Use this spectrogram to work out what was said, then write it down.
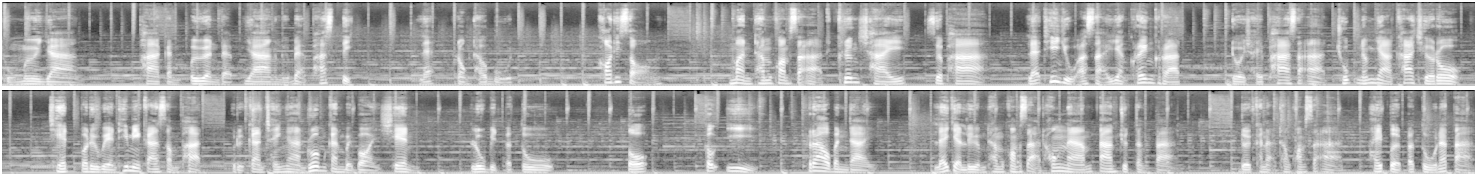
ถุงมือยาง ผ้ากันเปื้อนแบบยางหรือแบบพลาสติก และรองเท้าบูท ข้อที่ 2 มันทำความสะอาดเครื่องใช้ เสื้อผ้า และที่อยู่อาศัยอย่างเคร่งครัด โดยใช้ผ้าสะอาดชุบน้ำยาฆ่าเชื้อโรค เช็ดบริเวณที่มีการสัมผัสหรือการใช้งานร่วมกันบ่อยๆ เช่น ลูกบิดประตู โต๊ะ เก้าอี้ ราวบันได และอย่าลืมทำความสะอาดห้องน้ำตามจุดต่างๆ โดยขณะทำความสะอาดให้เปิดประตูหน้าต่าง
